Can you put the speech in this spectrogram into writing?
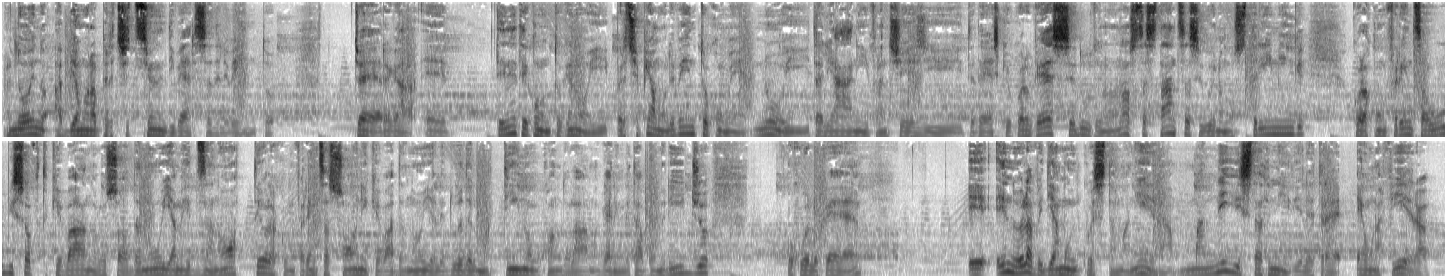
noi abbiamo una percezione diversa dell'evento. Cioè, raga, eh, tenete conto che noi percepiamo l'evento come noi italiani, francesi, tedeschi o quello che è seduto nella nostra stanza a seguire uno streaming con la conferenza Ubisoft che va, non lo so, da noi a mezzanotte o la conferenza Sony che va da noi alle 2 del mattino quando là magari metà pomeriggio o quello che è. E, e noi la vediamo in questa maniera ma negli Stati Uniti le tre è una fiera.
